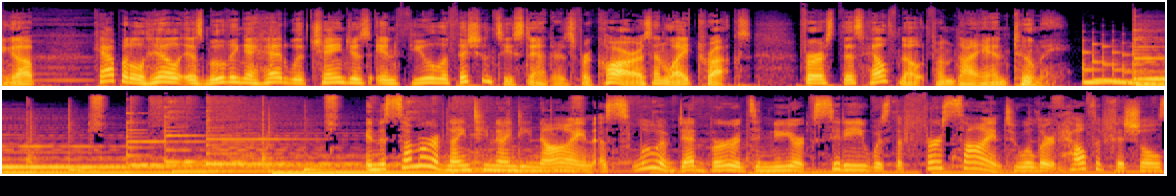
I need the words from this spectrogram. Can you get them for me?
Coming up, Capitol Hill is moving ahead with changes in fuel efficiency standards for cars and light trucks. First, this health note from Diane Toomey. In the summer of 1999, a slew of dead birds in New York City was the first sign to alert health officials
